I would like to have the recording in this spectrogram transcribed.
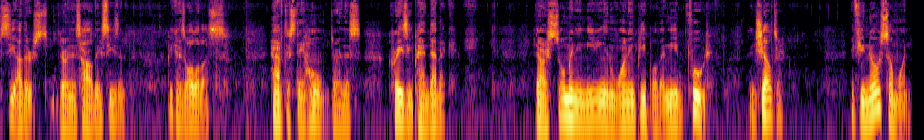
see others during this holiday season because all of us have to stay home during this crazy pandemic. There are so many needing and wanting people that need food and shelter. If you know someone,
